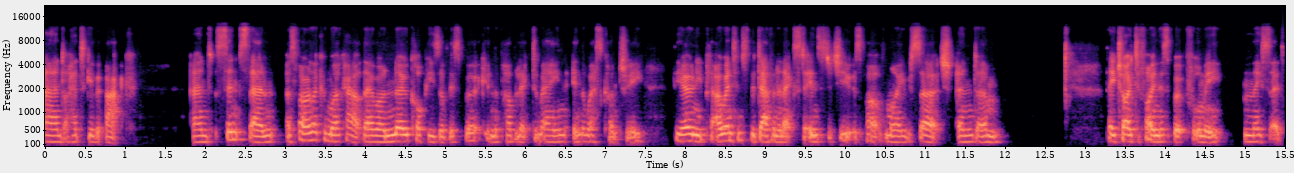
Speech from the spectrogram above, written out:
and I had to give it back. And since then, as far as I can work out, there are no copies of this book in the public domain in the West Country. The only I went into the Devon and Exeter Institute as part of my research, and um, they tried to find this book for me, and they said,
